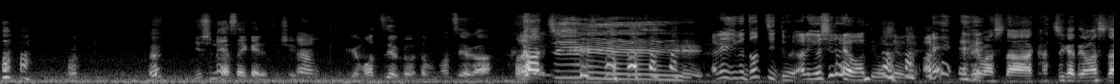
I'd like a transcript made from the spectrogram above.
吉野家最下位だったでしょ、うん。今。いや、松屋が多分。松屋が？はい勝ちー あれ、今どっちって言われあれ、吉野家はって言われたよね。あれ？出ました。勝ちが出ました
